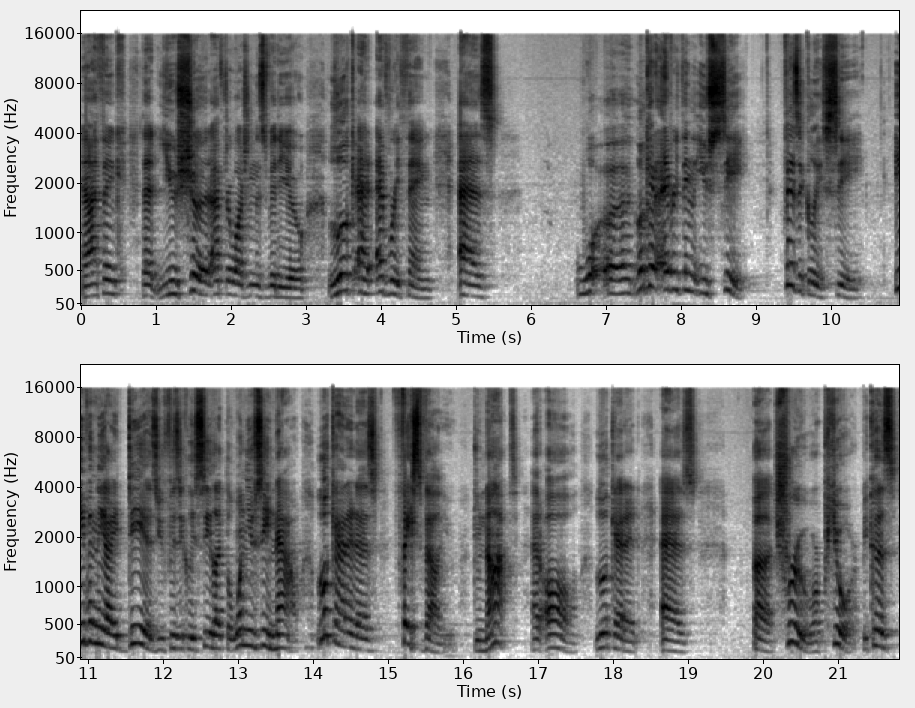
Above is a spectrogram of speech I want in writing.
And I think that you should, after watching this video, look at everything as... Uh, look at everything that you see, physically see, even the ideas you physically see, like the one you see now. Look at it as face value. Do not at all look at it as uh, true or pure, because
